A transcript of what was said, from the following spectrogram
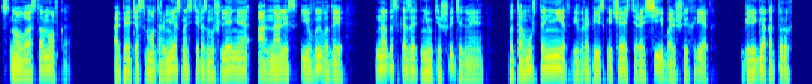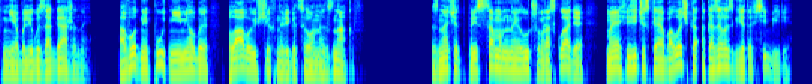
Снова остановка. Опять осмотр местности, размышления, анализ и выводы, надо сказать, неутешительные, потому что нет в европейской части России больших рек, берега которых не были бы загажены, а водный путь не имел бы плавающих навигационных знаков. Значит, при самом наилучшем раскладе моя физическая оболочка оказалась где-то в Сибири.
